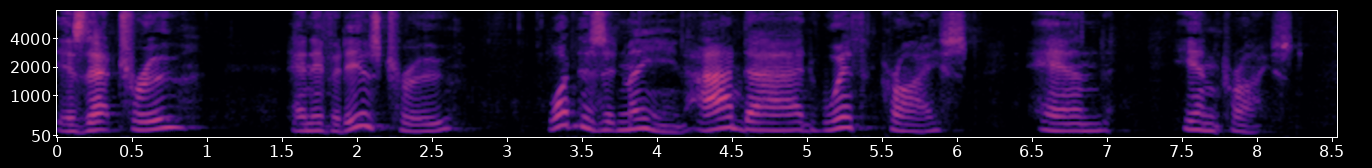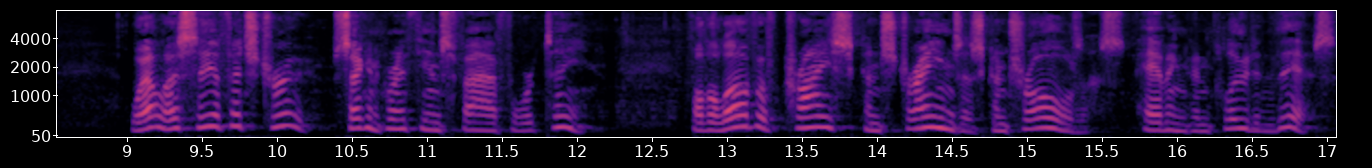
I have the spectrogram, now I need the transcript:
Is that true? And if it is true, what does it mean? I died with Christ and in Christ. Well, let's see if it's true. 2 Corinthians 5:14. For the love of Christ constrains us, controls us, having concluded this,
